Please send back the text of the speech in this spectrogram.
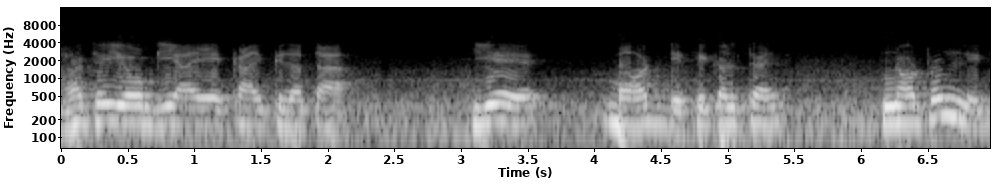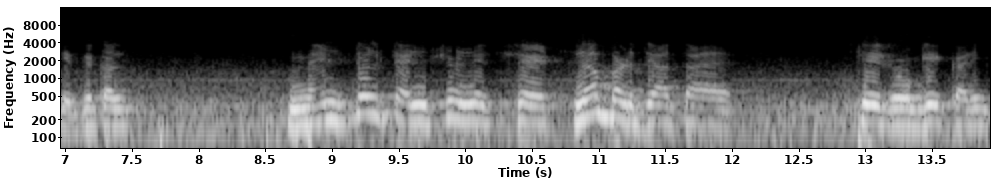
हठ योग या एकाग्रता, ये बहुत डिफ़िकल्ट है। Not only difficult mental tension इससे इतना बढ़ जाता है कि रोगी करीब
